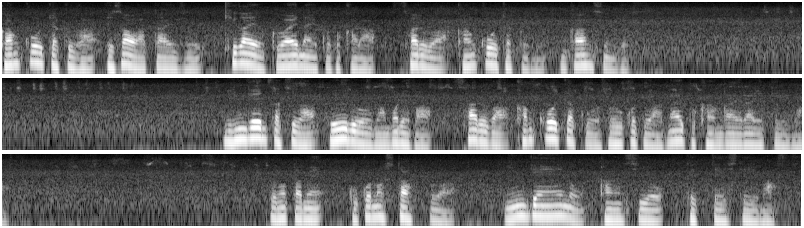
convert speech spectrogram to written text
観光客が餌を与えず危害を加えないことから猿は観光客に無関心です。人間たちがルールを守れば猿が観光客を襲うことはないと考えられています。そのためここのスタッフは人間への監視を徹底しています。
